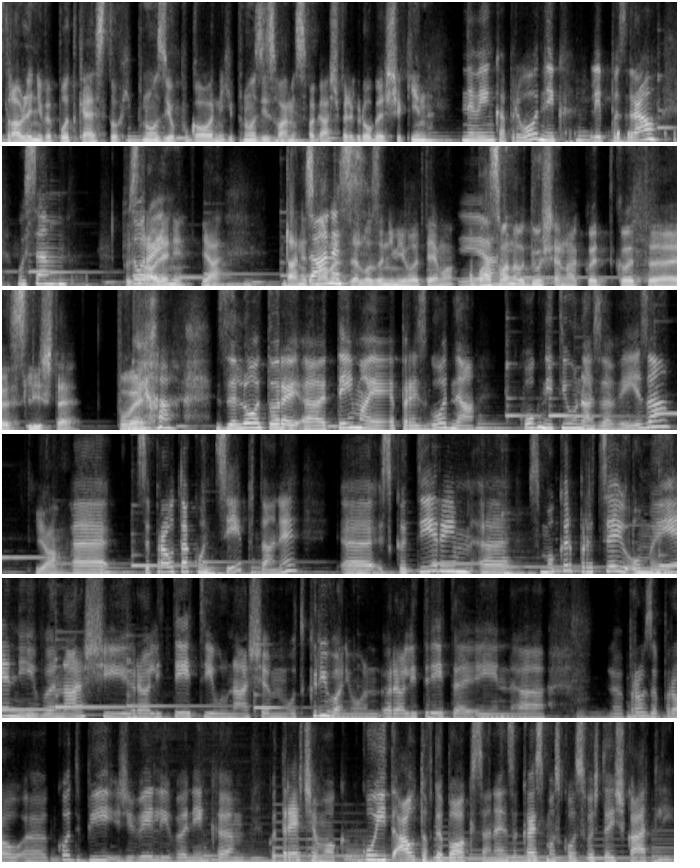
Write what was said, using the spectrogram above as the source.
Pozdravljeni v podkastu Hipnozi o pogovorni hipnozi, z vami sva Gašper Grobelšek in ne vem, kaj prevodnik. Lep pozdrav vsem. Pozdravljeni. Torej, ja, danes, danes imamo zelo zanimivo temo. Ja. Oba sva navdušena, kot, kot uh, slišite. Ja, zelo, torej, uh, tema je prezgodnja kognitivna zaveza. Ja. Uh, se pravi, ta koncept. Ne, uh, uh, s katerim uh, smo kar precej omejeni v naši realiteti, v našem odkrivanju realitete. In, uh, Pravzaprav, uh, kot bi živeli v nekem, kot rečemo, kako iti out of the box, zakaj smo skozi vse te škatli.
